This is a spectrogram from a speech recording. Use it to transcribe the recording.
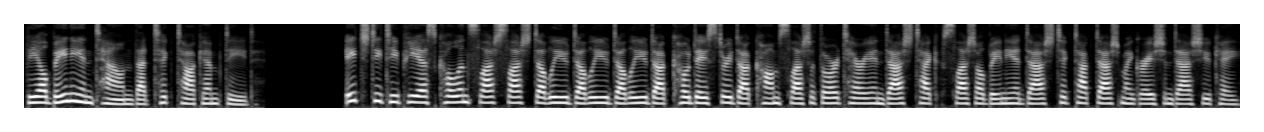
The albanian town that tiktok emptied. https colon slash slash www.codastory.com slash authoritarian dash tech slash albania dash tiktok dash migration dash uk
